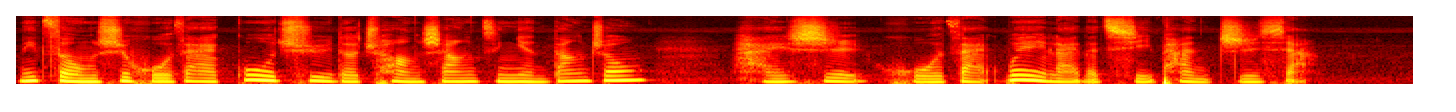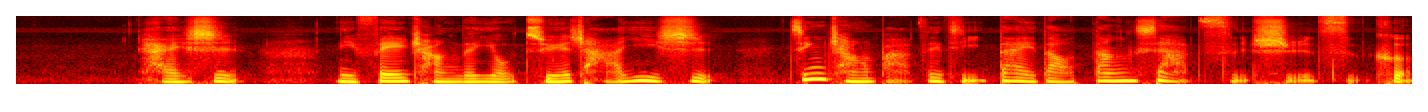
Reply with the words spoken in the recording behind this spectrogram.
你总是活在过去的创伤经验当中，还是活在未来的期盼之下？还是你非常的有觉察意识，经常把自己带到当下此时此刻？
